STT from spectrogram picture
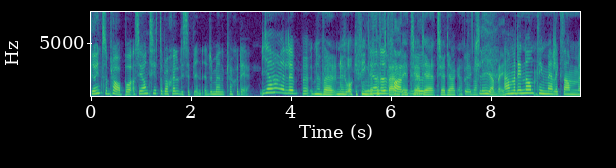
Jag är inte så bra på, alltså jag har inte jättebra självdisciplin, men kanske det. Ja, eller nu, börjar, nu åker fingret Ja, upp där i tredje, tredje ögat. Börjar klia mig. Ja, men det är någonting med liksom,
